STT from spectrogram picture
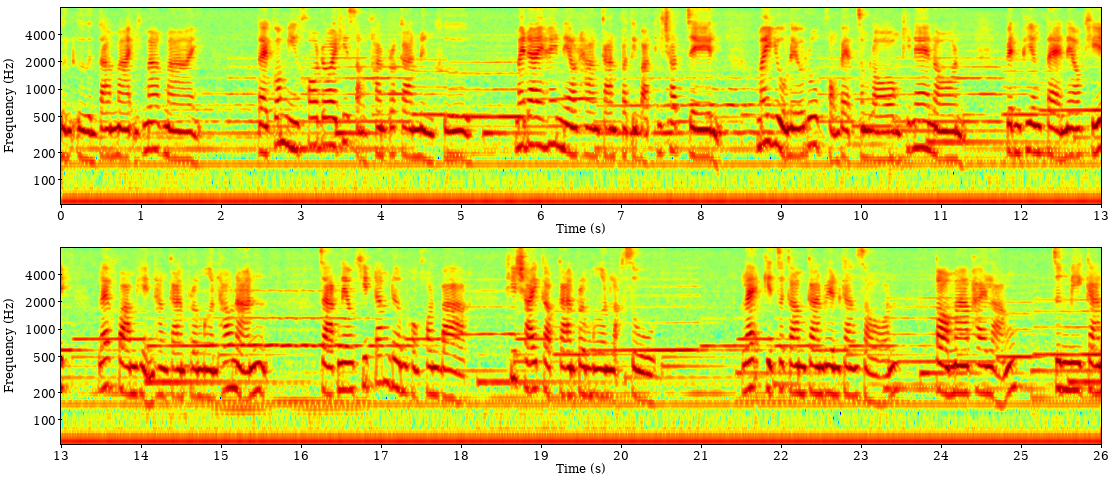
อื่นๆตามมาอีกมากมาย แต่ก็มีข้อด้อยที่สำคัญประการหนึ่งคือ ไม่ได้ให้แนวทางการปฏิบัติที่ชัดเจน ไม่อยู่ในรูปของแบบจำลองที่แน่นอน เป็นเพียงแต่แนวคิดและความเห็นทางการประเมินเท่านั้น จากแนวคิดดั้งเดิมของคอนบาร์กที่ใช้กับการประเมินหลักสูตร และกิจกรรมการเรียนการสอน ต่อมาภายหลังจึงมีการ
